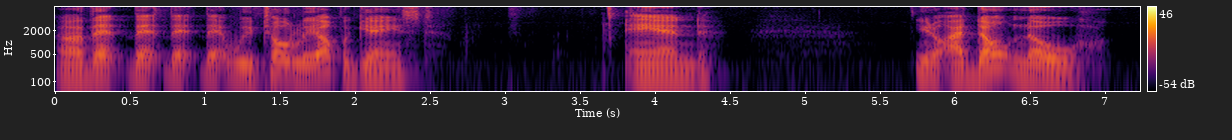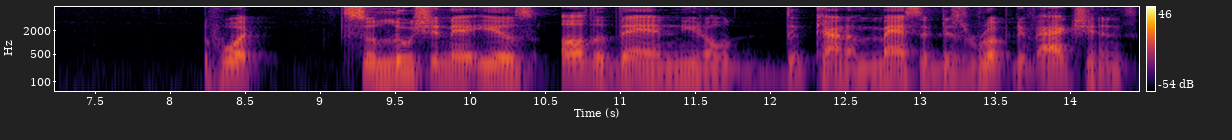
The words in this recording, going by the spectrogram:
uh, that that that that we're totally up against, and you know, I don't know what solution there is other than you know the kind of massive disruptive actions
